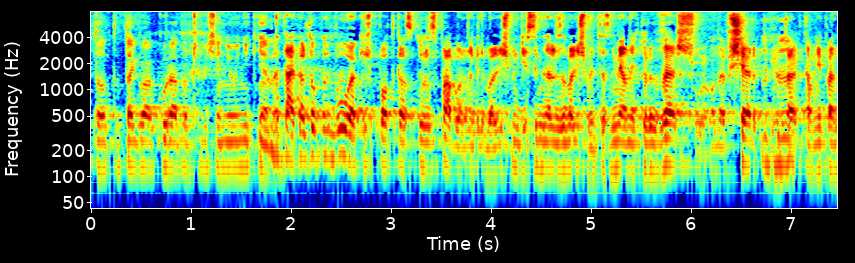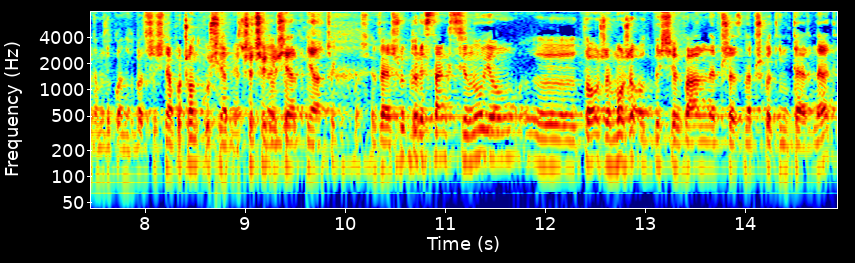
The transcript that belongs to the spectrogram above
to, to tego akurat oczywiście nie unikniemy. No tak, ale to był jakiś podcast, który z Pawłem nagrywaliśmy, gdzie sygnalizowaliśmy te zmiany, które weszły, one w sierpniu, tak, tam nie pamiętam dokładnie, chyba na początku sierpnia, 3 sierpnia trzeciego chyba sierpnia. weszły, które sankcjonują y, to, że może odbyć się walne przez na przykład internet.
